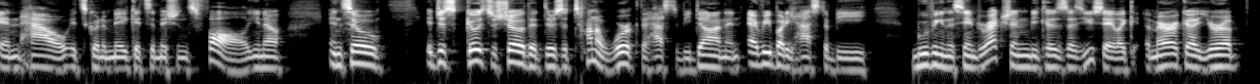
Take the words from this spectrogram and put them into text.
and how it's going to make its emissions fall. You know, and so it just goes to show that there's a ton of work that has to be done, and everybody has to be moving in the same direction because, as you say, like America, Europe,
